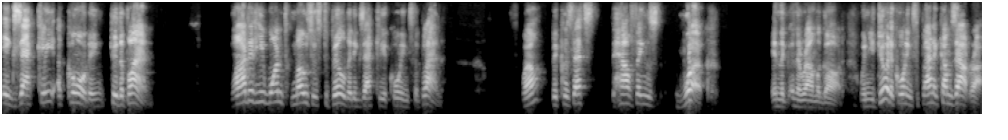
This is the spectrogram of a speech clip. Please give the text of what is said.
exactly according to the plan. Why did he want Moses to build it exactly according to the plan? Well, because that's how things work in the, in the realm of God. When you do it according to the plan, it comes out right.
